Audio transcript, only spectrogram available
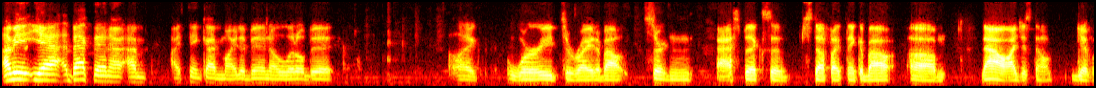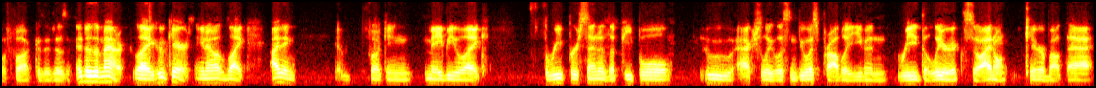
I mean, yeah. Back then, I, I'm. I think I might have been a little bit like worried to write about certain aspects of stuff I think about. Um, now I just don't give a fuck because it doesn't. It doesn't matter. Like, who cares? You know. Like, I think fucking maybe like three percent of the people who actually listen to us probably even read the lyrics, so I don't care about that.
